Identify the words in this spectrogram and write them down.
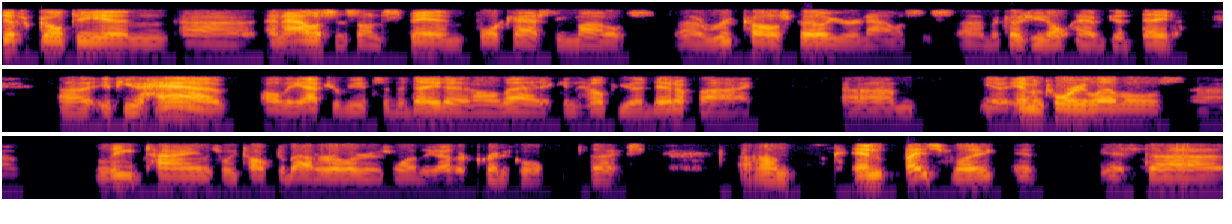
difficulty in uh, analysis on spin, forecasting models, uh, root cause failure analysis uh, because you don't have good data. Uh, if you have all the attributes of the data and all that, it can help you identify, um, you know, inventory levels, uh, lead times. We talked about earlier is one of the other critical things. Um, and basically, it it uh,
